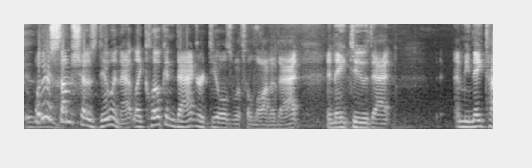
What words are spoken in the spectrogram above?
Well, there's some shows doing that. Like Cloak and Dagger deals with a lot of that, and they do that. I mean, they t-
